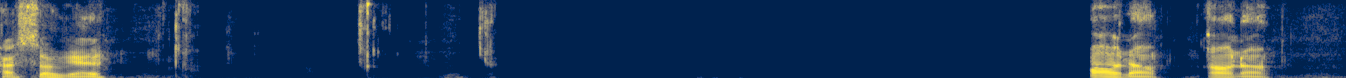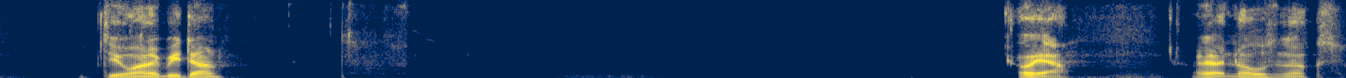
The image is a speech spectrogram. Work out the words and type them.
that's so good. Oh no. Oh no. Do you want to be done? Oh yeah. I got nose nooks.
